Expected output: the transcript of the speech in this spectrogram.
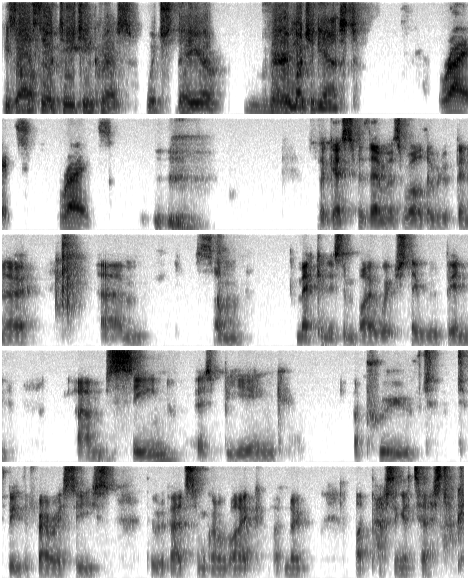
He's also teaching Chris, which they are very much against. Right. Right. so I guess for them as well, there would have been a um, some mechanism by which they would have been um, seen as being approved to be the Pharisees. They would have had some kind of like I don't know, like passing a test or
